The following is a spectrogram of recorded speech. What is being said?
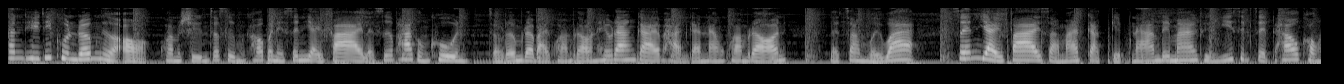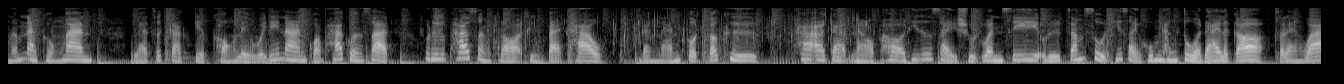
ทันทีที่คุณเริ่มเหงื่อออก ความชื้นจะซึมเข้าไปในเส้นใยฝ้ายและเสื้อผ้าของคุณ จะเริ่มระบายความร้อนให้ร่างกายผ่านการนำความร้อน และจำไว้ว่า เส้นใยฝ้ายสามารถกักเก็บน้ำได้มากถึง 27 เท่าของน้ำหนักของมัน และจะกักเก็บของเหลวไว้ได้นานกว่าผ้าขนสัตว์ หรือผ้าสังเคราะห์ถึง 8 เท่า ดังนั้นกฎก็คือ ถ้าอากาศหนาวพอที่จะใส่ชุดวันซี่ หรือจัมสูทที่ใส่หุ้มทั้งตัวได้แล้วก็ แสดงว่า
